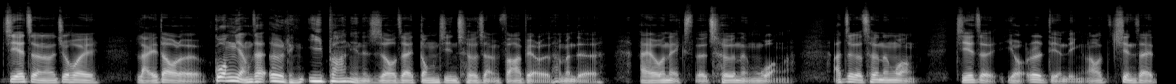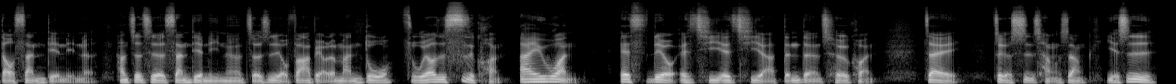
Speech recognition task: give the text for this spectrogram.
接着呢，就会来到了光阳在二零一八年的时候，在东京车展发表了他们的 IONIX 的车能网啊。啊，这个车能网接着有二点零，然后现在到三点零了。它这次的三点零呢，则是有发表了蛮多，主要是四款 i one、S 六、S 七、S 七啊等等的车款，在这个市场上也是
